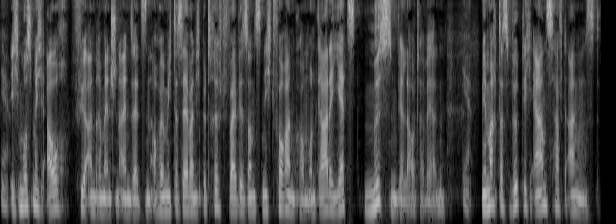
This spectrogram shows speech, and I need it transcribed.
Ja. Ich muss mich auch für andere Menschen einsetzen, auch wenn mich das selber nicht betrifft, weil wir sonst nicht vorankommen. Und gerade jetzt müssen wir lauter werden. Ja. Mir macht das wirklich ernsthaft Angst.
